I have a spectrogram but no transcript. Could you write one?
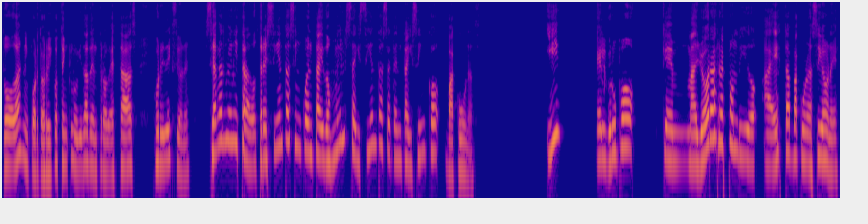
todas, ni Puerto Rico está incluida dentro de estas jurisdicciones, se han administrado 352.675 vacunas. Y el grupo que mayor ha respondido a estas vacunaciones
